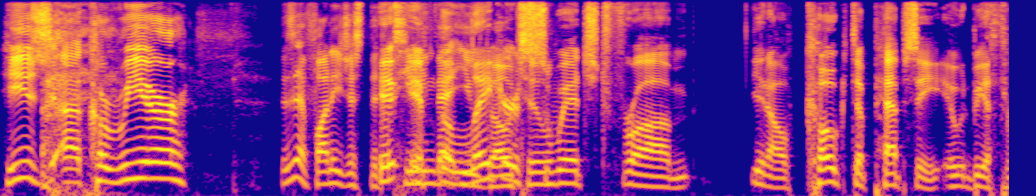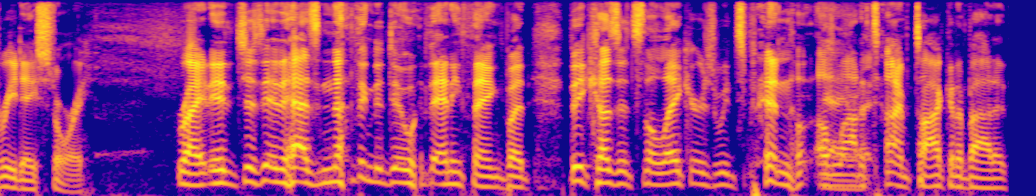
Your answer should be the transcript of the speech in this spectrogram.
he's a career. Isn't it funny? Just the If, team if that the you Lakers go to. switched from you know Coke to Pepsi, it would be a three day story. Right. It just it has nothing to do with anything, but because it's the Lakers, we'd spend a, a lot of time talking about it.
